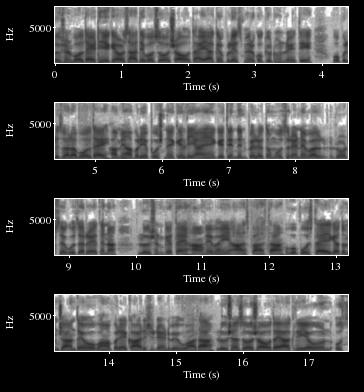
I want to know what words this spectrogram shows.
लोशन बोलता है, ठीक है। और साथ ही वो सोच रहा होता है आखिर पुलिस मेरे को क्यों ढूंढ रही थी? वो पुलिस वाला बोलता है, हम यहाँ पर ये पूछने के लिए आए हैं कि तीन दिन पहले तुम उस रेनेवल रोड से गुजर रहे थे ना? लोशन कहता है हाँ मैं वहीं आस पास था। वो पूछता है, क्या तुम जानते हो वहाँ पर एक कार एक्सीडेंट भी हुआ था? लोशन सोच रहा होता है, आखिर ये उस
